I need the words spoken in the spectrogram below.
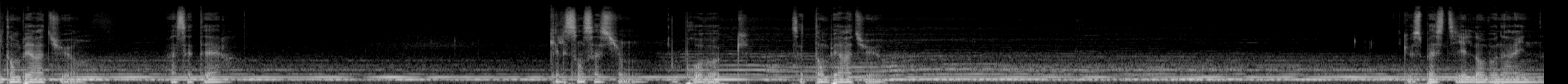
Quelle température a cet air Quelle sensation vous provoque cette température? Que se passe-t-il dans vos narines?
